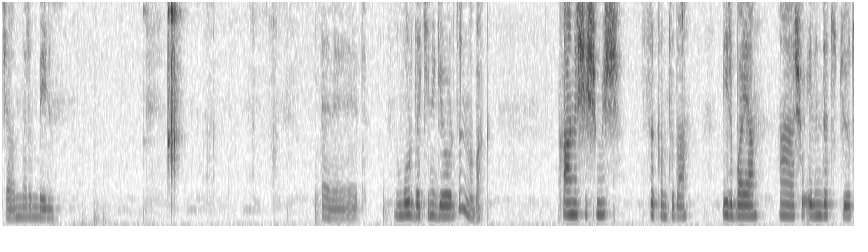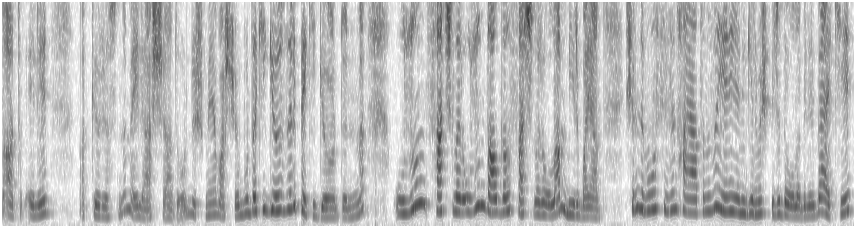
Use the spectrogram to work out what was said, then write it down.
Canlarım benim. Evet. Buradakini gördün mü bak. Karnı şişmiş sıkıntıdan. Bir bayan Ha, şu elinde tutuyordu artık eli bak görüyorsun değil mi eli aşağı doğru düşmeye başlıyor. Buradaki gözleri peki gördün mü? Uzun saçları uzun dalgalı saçları olan bir bayan. Şimdi bu sizin hayatınıza yeni yeni girmiş biri de olabilir. Belki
